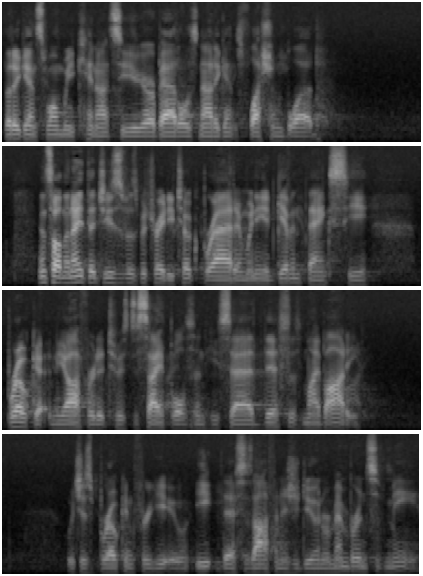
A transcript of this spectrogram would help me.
but against one we cannot see. Our battle is not against flesh and blood. And so on the night that Jesus was betrayed, he took bread, and when he had given thanks, he broke it and he offered it to his disciples, and he said, This is my body, which is broken for you. Eat this as often as you do in remembrance of me.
